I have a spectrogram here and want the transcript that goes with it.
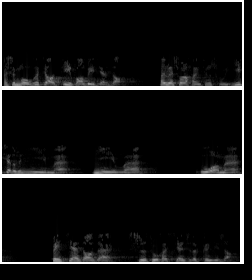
还是某个教地方被建造？它里面说的很清楚，一切都是你们、你们、我们被建造在使徒和先知的根基上。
